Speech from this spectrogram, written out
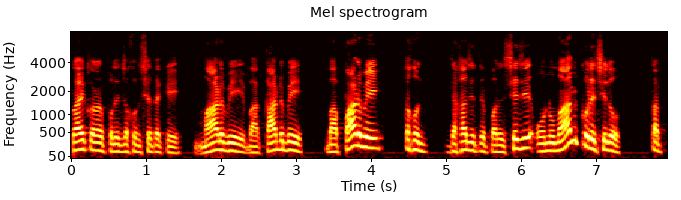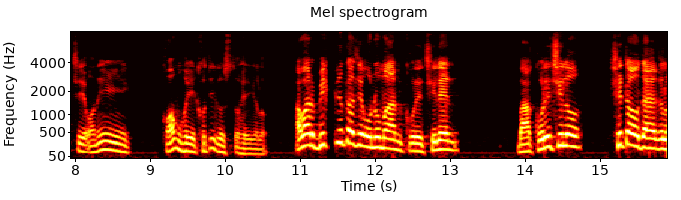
ক্রয় করার ফলে যখন সেটাকে মারবে বা কাটবে বা পারবে, তখন দেখা যেতে পারে সে যে অনুমান করেছিল, তার চেয়ে অনেক কম হয়ে ক্ষতিগ্রস্ত হয়ে গেল। আবার বিক্রেতা যে অনুমান করেছিলেন বা করেছিল, সেটাও দেখা গেল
